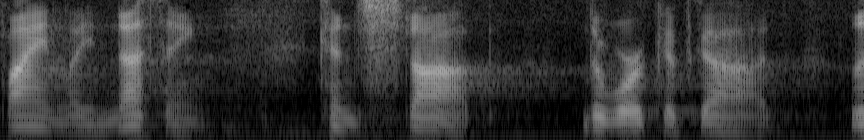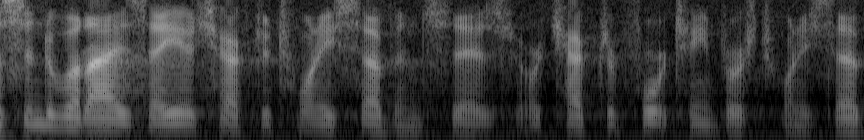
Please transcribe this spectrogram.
finally, nothing can stop the work of God. Listen to what Isaiah chapter 27 says, or chapter 14, verse 27.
